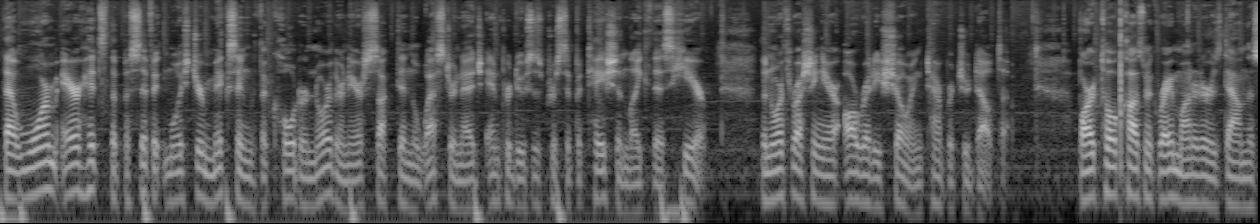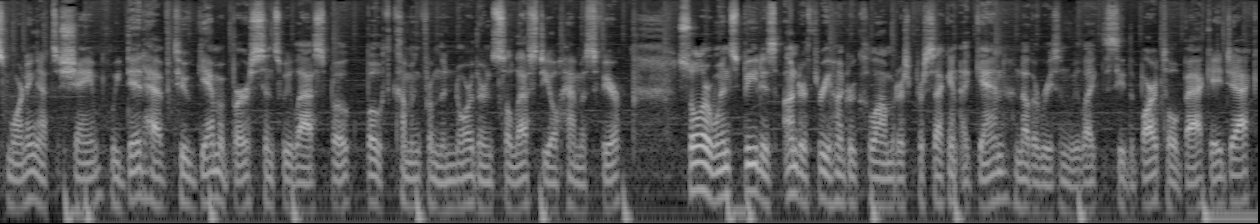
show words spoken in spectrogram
That warm air hits the Pacific moisture mixing with the colder northern air sucked in the western edge and produces precipitation like this here. The north rushing air already showing temperature delta. Bartol Cosmic Ray Monitor is down this morning, that's a shame. We did have two gamma bursts since we last spoke, both coming from the northern celestial hemisphere. Solar wind speed is under 300 kilometers per second again, another reason we like to see the Bartol back, eh Jack?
